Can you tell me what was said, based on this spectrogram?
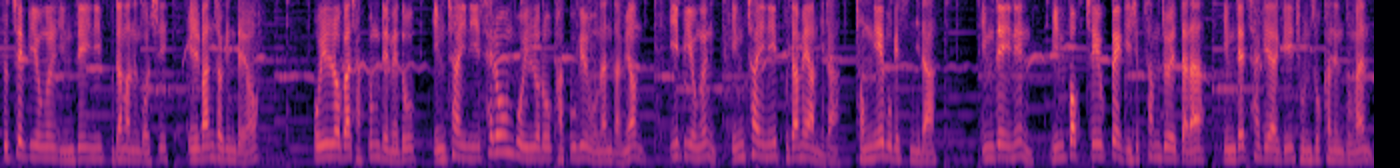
교체 비용을 임대인이 부담하는 것이 일반적인데요. 보일러가 작동됨에도 임차인이 새로운 보일러로 바꾸길 원한다면 이 비용은 임차인이 부담해야 합니다. 정리해 보겠습니다. 임대인은 민법 제623조에 따라 임대차 계약이 존속하는 동안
